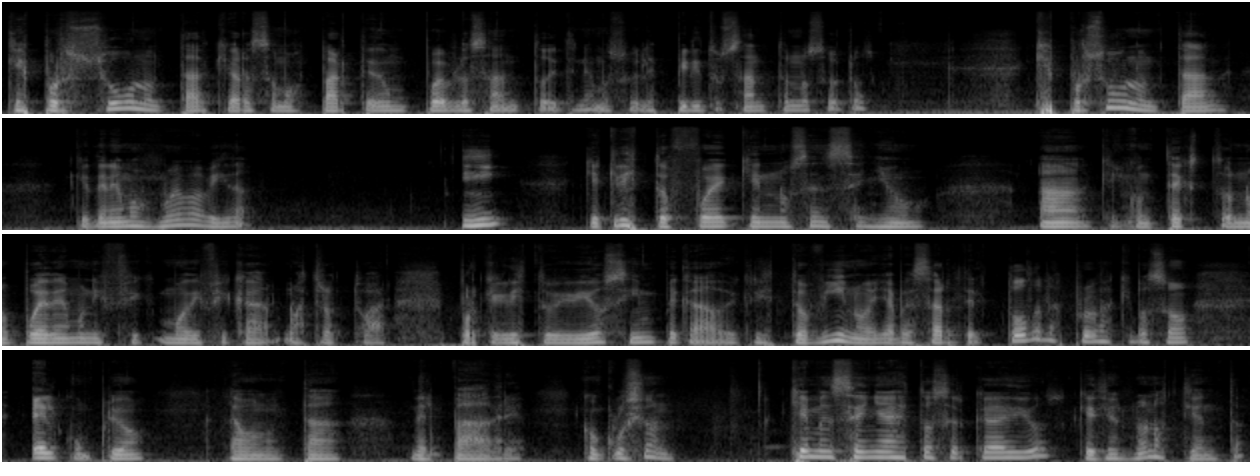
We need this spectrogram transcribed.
que es por su voluntad que ahora somos parte de un pueblo santo y tenemos el Espíritu Santo en nosotros, que es por su voluntad que tenemos nueva vida y que Cristo fue quien nos enseñó a que el contexto no puede modificar nuestro actuar, porque Cristo vivió sin pecado y Cristo vino y a pesar de todas las pruebas que pasó, Él cumplió la voluntad del Padre. Conclusión, ¿qué me enseña esto acerca de Dios? Que Dios no nos tienta,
